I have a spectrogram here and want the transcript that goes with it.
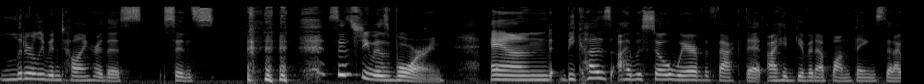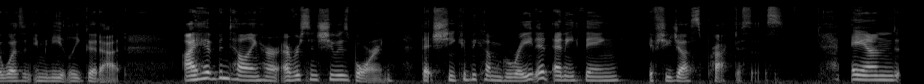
literally been telling her this since since she was born. And because I was so aware of the fact that I had given up on things that I wasn't immediately good at, I have been telling her ever since she was born that she could become great at anything if she just practices. And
